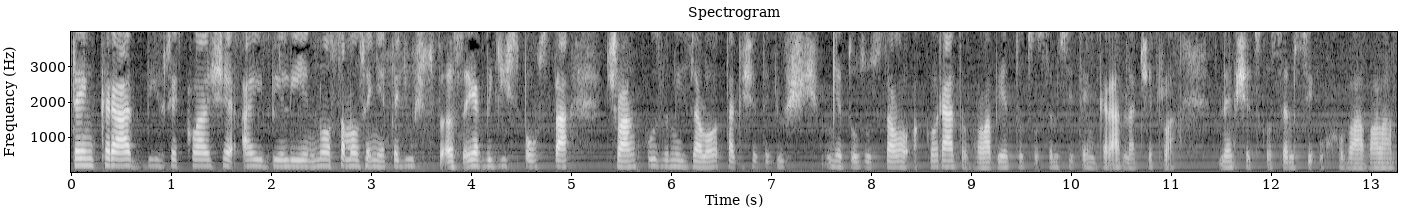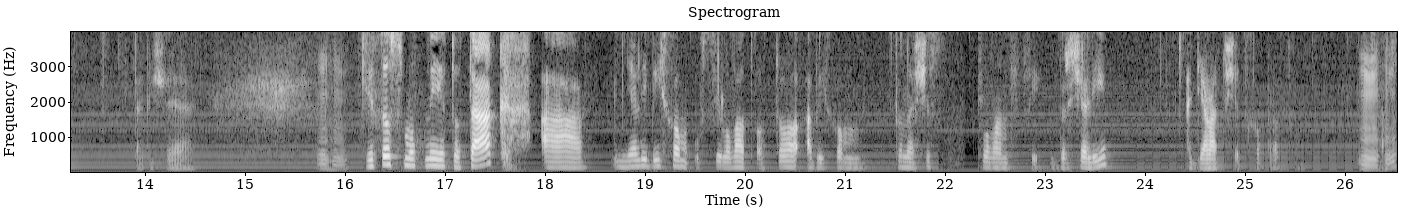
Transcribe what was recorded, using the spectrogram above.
tenkrát bych řekla, že aj byli, no samozřejmě teď už, jak vidíš, spousta článků zmizelo, takže teď už mě to zůstalo akorát v hlavě, to, co jsem si tenkrát načetla. Ne všecko jsem si uchovávala, takže mm-hmm. je to smutné, je to tak a měli bychom usilovat o to, abychom to naše slovanství udrželi a dělat všecko pro to. Mm-hmm.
